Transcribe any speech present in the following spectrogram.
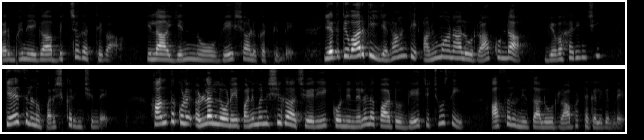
గర్భిణీగా బిచ్చగత్తిగా ఇలా ఎన్నో వేషాలు కట్టింది. ఎదుటివారికి ఎలాంటి అనుమానాలు రాకుండా వ్యవహరించి కేసులను పరిష్కరించింది. హంతకుల ఇళ్ళల్లోనే పని మనిషిగా చేరి కొన్ని నెలల పాటు వేచి చూసి అసలు నిజాలు రాబట్టగలిగింది.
